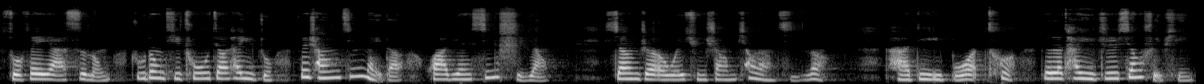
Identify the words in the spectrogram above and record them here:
索菲亚斯隆主动提出教他一种非常精美的花边新式样，镶着围裙上漂亮极了。卡蒂博尔特给了他一只香水瓶，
